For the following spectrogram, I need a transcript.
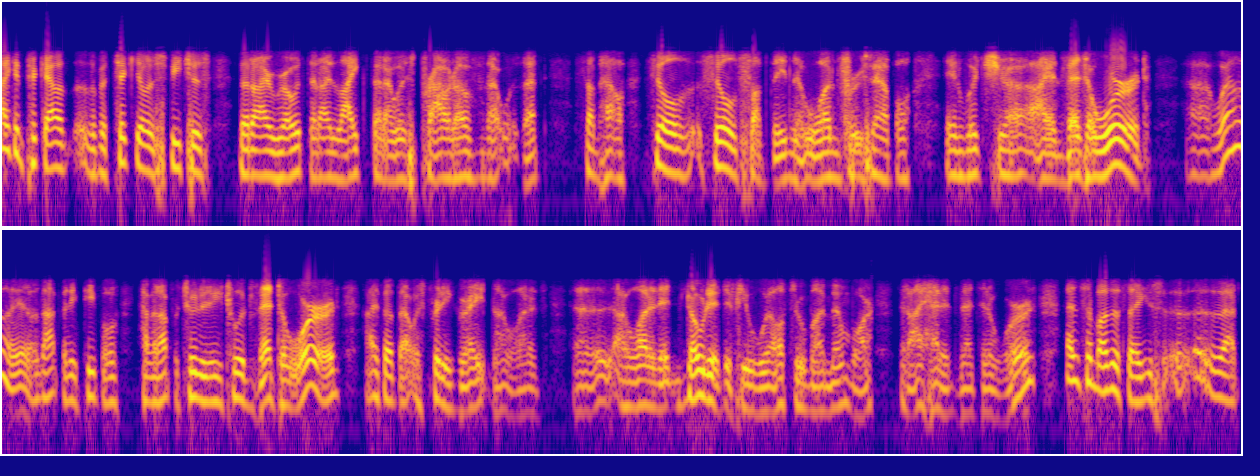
I can pick out the particular speeches that I wrote that I liked, that I was proud of, that that somehow filled filled something. One, for example, in which uh, I invent a word. Uh, well, you know, not many people have an opportunity to invent a word. I thought that was pretty great, and I wanted uh, I wanted it noted, if you will, through my memoir that I had invented a word, and some other things uh, that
